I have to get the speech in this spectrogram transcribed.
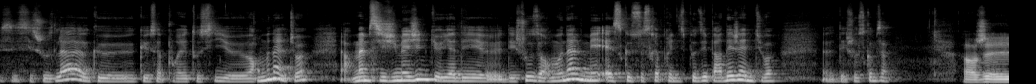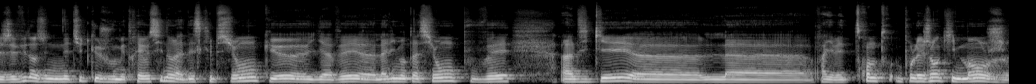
ces, choses-là, que, que, ça pourrait être aussi euh, hormonal, tu vois. Alors même si j'imagine qu'il y a des, des, choses hormonales, mais est-ce que ce serait prédisposé par des gènes, tu vois? Des choses comme ça. Alors j'ai vu dans une étude que je vous mettrai aussi dans la description que y avait l'alimentation pouvait indiquer euh, la... enfin il y avait 30 pour les gens qui mangent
